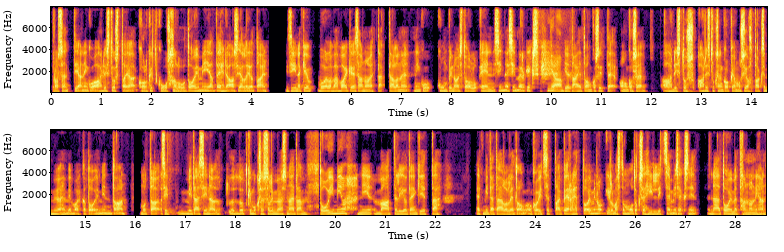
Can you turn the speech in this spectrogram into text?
prosenttia niin kuin ahdistusta ja 36 haluaa toimia ja tehdä asialle jotain. Niin siinäkin voi olla vähän vaikea sanoa, että tällainen niin kuin kumpi noista on ollut ensin esimerkiksi. Joo. Ja, tai että onko, sitten, onko se ahdistus, ahdistuksen kokemus johtaako se myöhemmin vaikka toimintaan. Mutta sitten mitä siinä tutkimuksessa oli myös näitä toimia, niin mä ajattelin jotenkin, että, että mitä täällä oli, että onko itse tai perhe toiminut ilmastonmuutoksen hillitsemiseksi, niin nämä toimethan on ihan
